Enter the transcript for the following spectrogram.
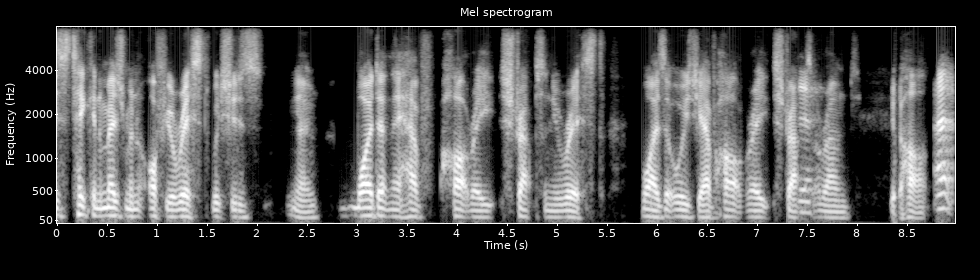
is taking a measurement off your wrist which is you know why don't they have heart rate straps on your wrist why is it always you have heart rate straps Yeah. around your heart A-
